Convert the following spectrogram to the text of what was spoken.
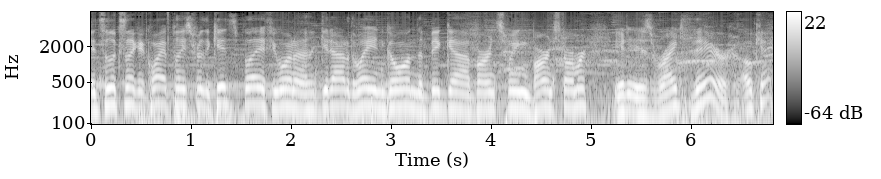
It looks like a quiet place for the kids to play. If you want to get out of the way and go on the big uh, barn swing barnstormer, it is right there. Okay.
